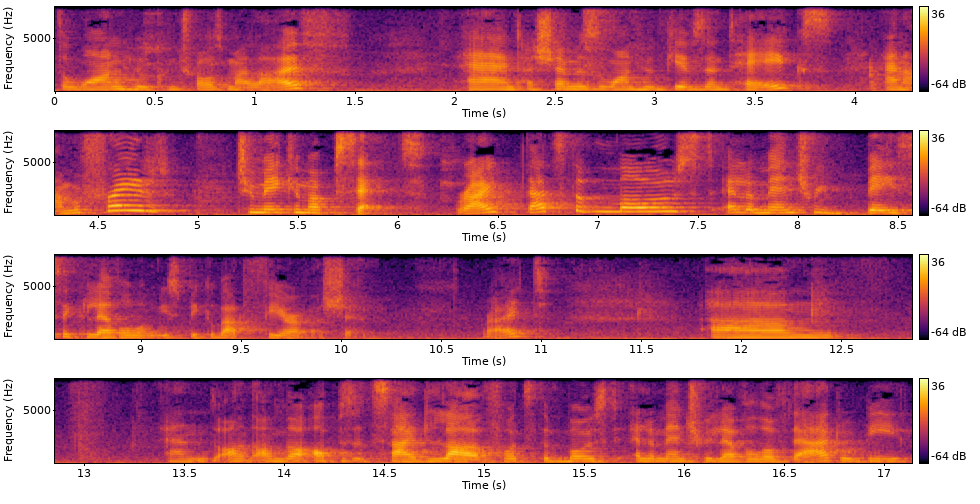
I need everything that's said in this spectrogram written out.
the one who controls my life, and Hashem is the one who gives and takes, and I'm afraid to make him upset, right? That's the most elementary, basic level when we speak about fear of Hashem, right? Um, and on, on the opposite side, love. What's the most elementary level of that? Would be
